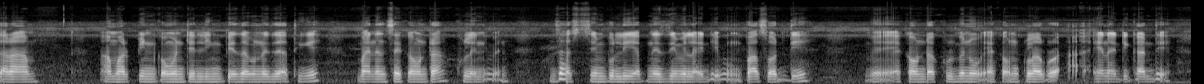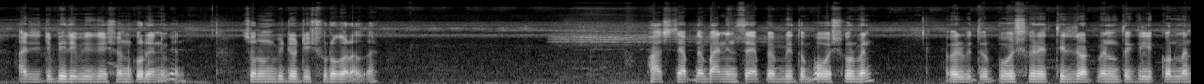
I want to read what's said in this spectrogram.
তারা আমার পিন কমেন্টে লিঙ্ক পেয়ে যাবেন ওই জায়গা থেকে। বাইন্যান্স অ্যাকাউন্টটা খুলে নেবেন। জাস্ট সিম্পলি আপনি জিমেল আইডি এবং পাসওয়ার্ড দিয়ে অ্যাকাউন্টটা খুলবেন। ও অ্যাকাউন্ট খোলার পর এনআইডি কার্ড দিয়ে আইডিটি ভেরিফিকেশন করে নেবেন। চলুন ভিডিওটি শুরু করা যাক। ফার্স্টে আপনি বাইন্যান্স অ্যাপের ভিতর প্রবেশ করবেন। অ্যাপের ভিতর প্রবেশ করে থ্রি ডট মেনুতে ক্লিক করবেন।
